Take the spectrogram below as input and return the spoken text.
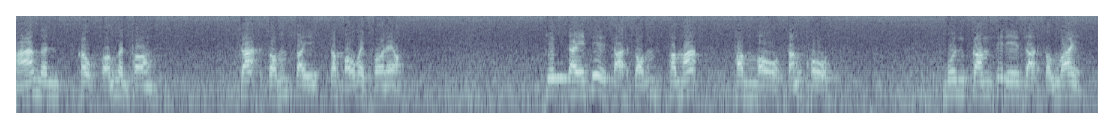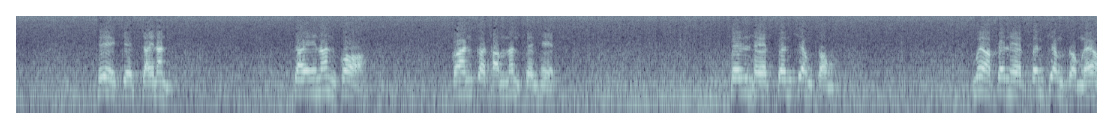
หาเงินเข้าของเงินทองสะสมใส่กระเป๋าไว้พอแล้ว จิตใจที่สะสมธรรมะธรรมโมสังโฆบุญกรรมที่ดีสะสมไว้ ที่เจตใจนั้น ใจนั้นก็ การกระทำนั้นเป็นเหตุ เป็นเหตุเป็นเชี่ยงส่ง เมื่อเป็นเหตุเป็นเชี่ยงส่งแล้ว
